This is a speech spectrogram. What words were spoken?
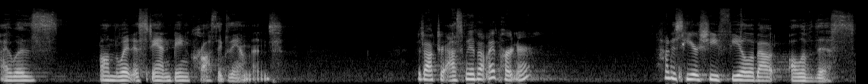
I was on the witness stand being cross examined. The doctor asked me about my partner. How does he or she feel about all of this?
